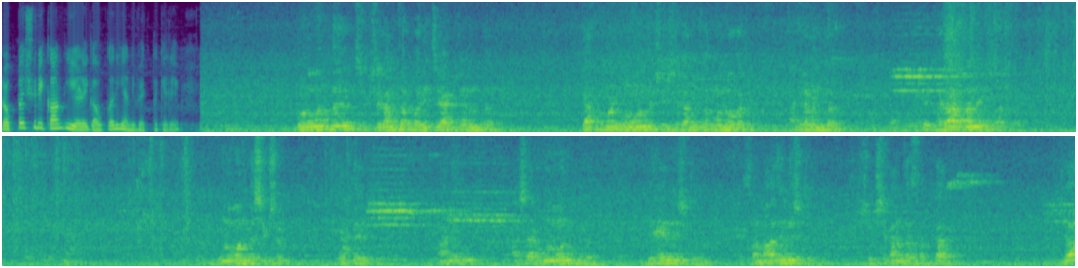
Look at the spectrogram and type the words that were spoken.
डॉक्टर श्रीकांत येळेगावकर यांनी व्यक्त केले. गुणवंत शिक्षकांचा परिचय ऐकल्यानंतर त्याचप्रमाणे गुणवंत शिक्षकांचं मनोगत ऐकल्यानंतर ते खऱ्या अर्थाने गुणवंत शिक्षक होते. आणि अशा गुणवंत ध्येयनिष्ठ समाजनिष्ठ शिक्षकांचा सत्कार ज्या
